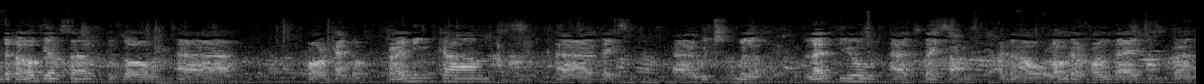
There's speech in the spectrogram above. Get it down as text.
develop yourself, to go uh, for kind of training camps, uh, uh, which will let you uh, to take some, I don't know, longer holiday to spend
